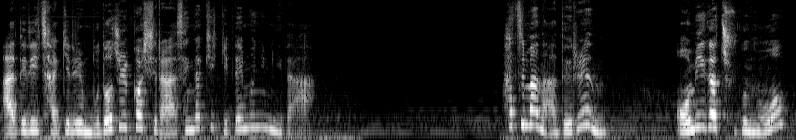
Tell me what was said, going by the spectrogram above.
아들이 자기를 묻어줄 것이라 생각했기 때문입니다. 하지만 아들은 어미가 죽은 후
